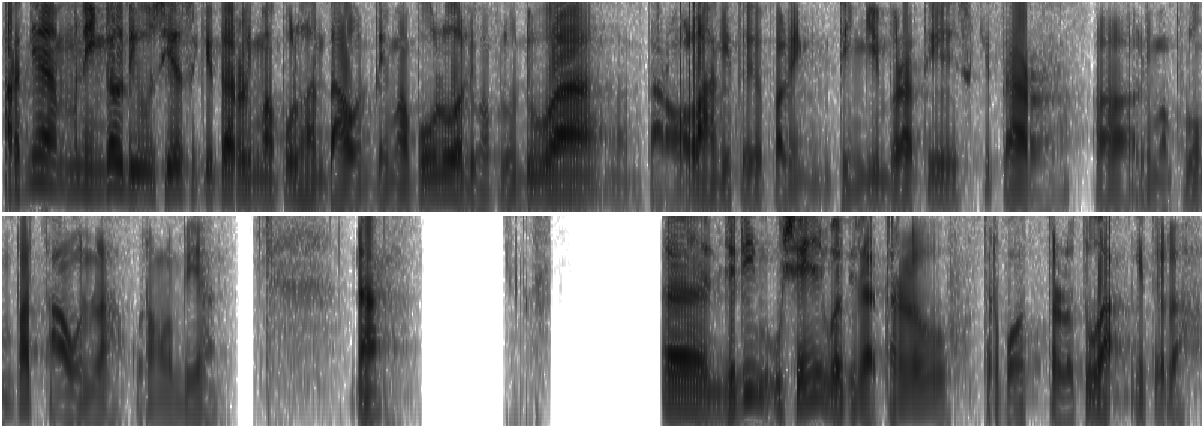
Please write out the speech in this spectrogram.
Artinya meninggal di usia sekitar 50-an tahun, 50, 52, taruhlah gitu ya paling tinggi berarti sekitar uh, 54 tahun lah kurang lebih ya. Nah, uh, jadi usianya juga tidak terlalu terpaut terlalu tua gitu lah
